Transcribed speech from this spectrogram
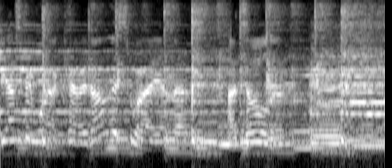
she asked me why I carried on this way, and uh, I told her.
